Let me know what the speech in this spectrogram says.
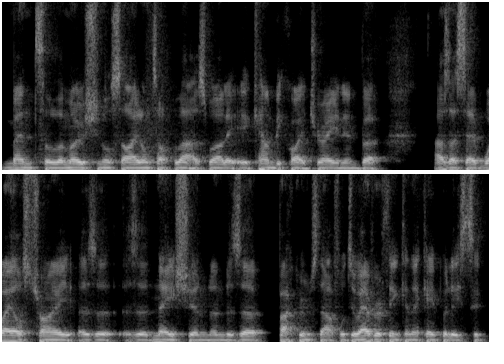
mental emotional side on top of that as well it, it can be quite draining but as I said, Wales try as a as a nation and as a backroom staff will do everything in their capabilities to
